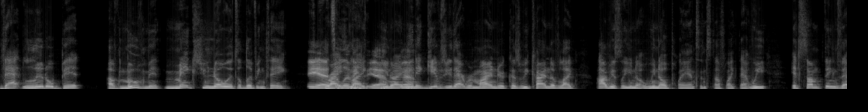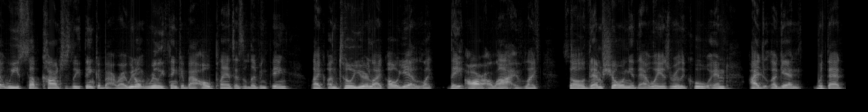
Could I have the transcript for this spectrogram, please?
that little bit of movement makes you know it's a living thing, Yeah, it's right? living. like, yeah, you know what yeah. I mean? It gives you that reminder because we kind of like, obviously, you know, we know plants and stuff like that. We it's some things that we subconsciously think about, right? We don't really think about oh, plants as a living thing, like until you're like, oh yeah, like they are alive, like so them showing it that way is really cool. And I again with that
